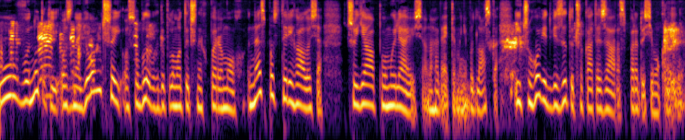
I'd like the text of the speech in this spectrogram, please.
був ну такий ознайомчий, особливих дипломатичних перемог не спостерігалося. Чи я помиляюся? Нагадайте мені, будь ласка, і чого від візиту чекати зараз, передусім Україні.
